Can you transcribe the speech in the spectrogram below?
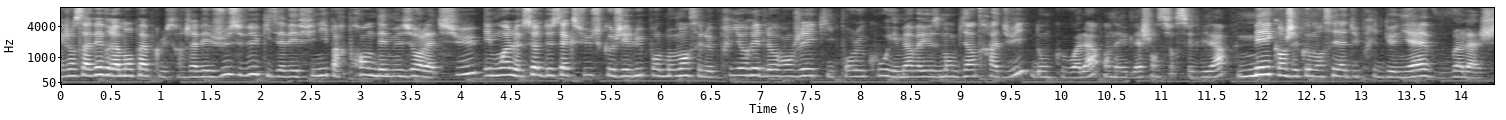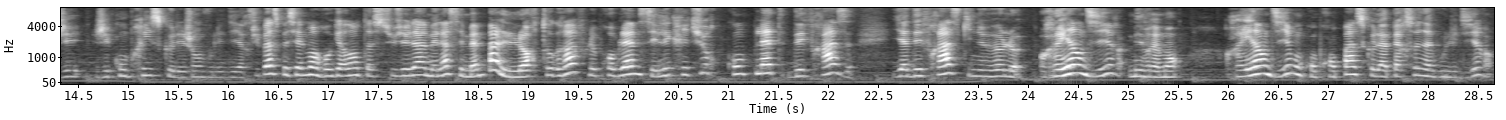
et j'en savais vraiment pas plus. Hein. J'avais juste vu qu'ils avaient fini par prendre des mesures là-dessus, et moi le seul De Saxus que j'ai lu pour le moment c'est le Prieuré de l'Oranger qui pour le coup est merveilleusement bien traduit, donc voilà, on a eu de la chance sur celui-là. Mais quand j'ai commencé la du prix de Guenièvre, voilà, j'ai compris ce que les gens voulaient dire. Je suis pas spécialement regardante à ce sujet-là, mais là c'est même pas l'orthographe le problème, c'est l'écriture complète des phrases. Il y a des phrases qui ne veulent rien dire, mais vraiment rien dire, on comprend pas ce que la personne a voulu dire.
